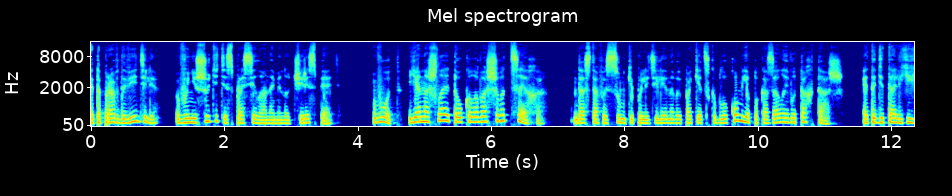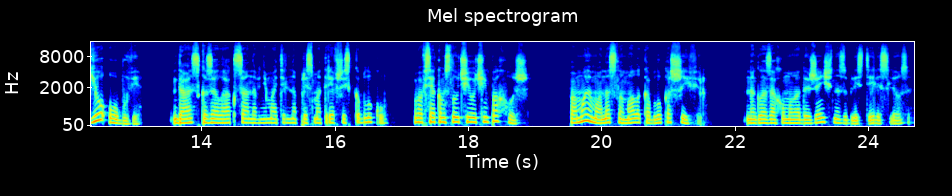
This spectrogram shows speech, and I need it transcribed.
«Это правда видели? Вы не шутите?» — спросила она минут через пять. «Вот, я нашла это около вашего цеха. Достав из сумки полиэтиленовый пакет с каблуком, я показала его тахтаж. «Это деталь ее обуви?» «Да», — сказала Оксана, внимательно присмотревшись к каблуку. «Во всяком случае, очень похож. По-моему, она сломала каблук о шифер». На глазах у молодой женщины заблестели слезы.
